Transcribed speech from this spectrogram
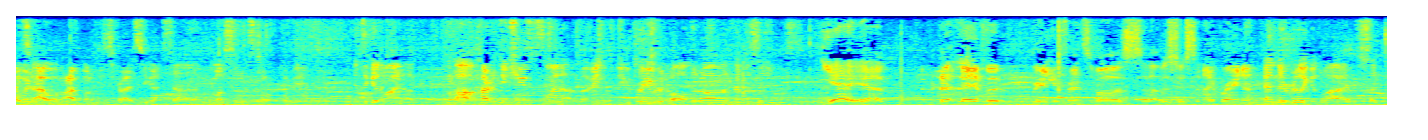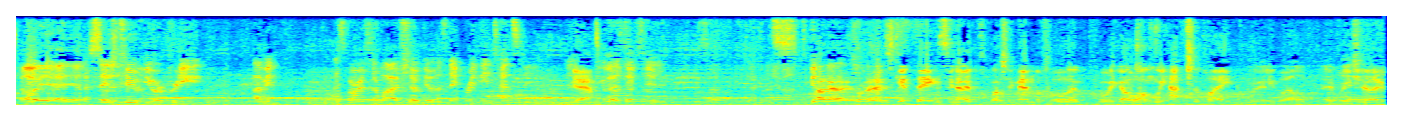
I would, I, would, I wouldn't be surprised if you guys sell out most of the store. I mean, it's a good lineup. Um, how did you choose this lineup? I mean, you- were you involved at all in the decisions? Yeah, yeah. Letlive are really good friends of ours, so that was just a no-brainer. And they're really good lives. Like, Oh, yeah, yeah. I'd say the two of you are pretty. I mean, as far as their live show goes, they bring the intensity. Yeah. you guys do too. So it's. Well, uh, it's one of those good things, you know, watching them before they, before we go on, we have to play really well every Yeah. show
